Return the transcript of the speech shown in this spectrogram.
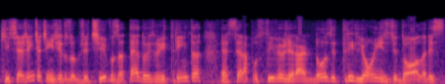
que, se a gente atingir os objetivos até 2030, é, será possível gerar 12 trilhões de dólares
